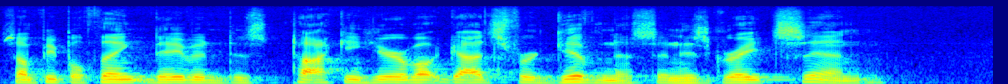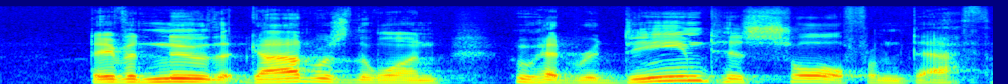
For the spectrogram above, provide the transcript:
Some people think David is talking here about God's forgiveness and his great sin. David knew that God was the one who had redeemed his soul from death.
